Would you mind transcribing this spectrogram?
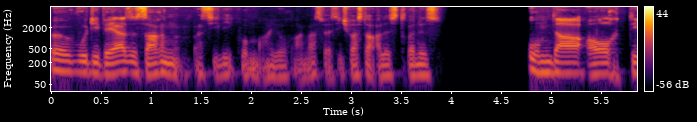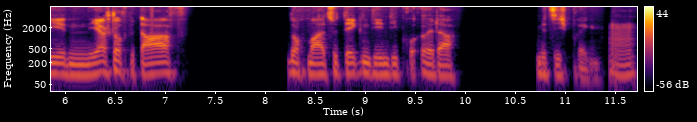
äh, wo diverse Sachen, Basilikum, Majoran, was weiß ich, was da alles drin ist, um da auch den Nährstoffbedarf nochmal zu decken, den die Kräuter mit sich bringen. Mhm.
